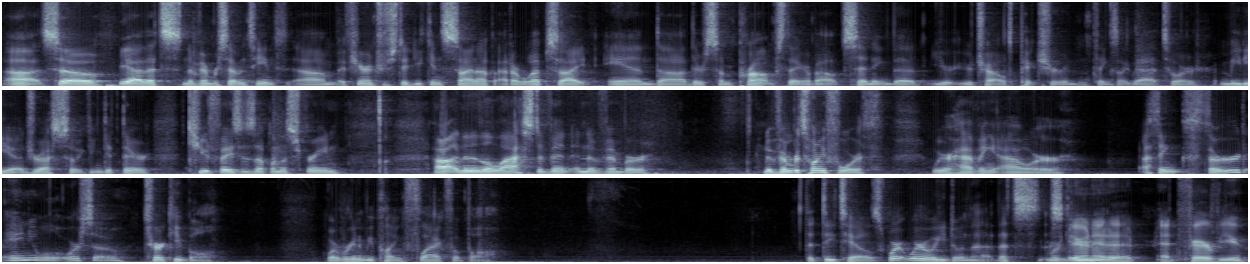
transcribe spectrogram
Uh, so, yeah, that's November 17th. Um, if you're interested, you can sign up at our website, and uh, there's some prompts there about sending the your, your child's picture and things like that to our media address so we can get their cute faces up on the screen. Uh, and then the last event in November, November 24th, we're having our, I think, third annual or so Turkey Bowl, where we're going to be playing flag football the details. Where, where are we doing that? That's we're scary. doing it at, at Fairview.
